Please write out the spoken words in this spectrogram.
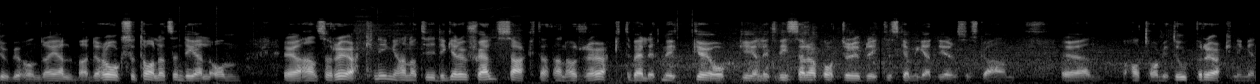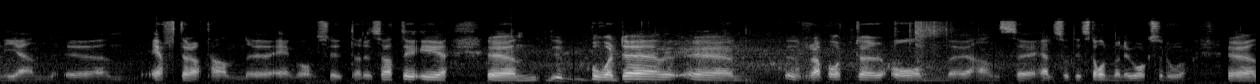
2011. Det har också talats en del om eh, hans rökning. Han har tidigare själv sagt att han har rökt väldigt mycket och enligt vissa rapporter i brittiska medier så ska han eh, ha tagit upp rökningen igen eh, efter att han eh, en gång slutade. Så att det är eh, både eh, rapporter om eh, hans eh, hälsotillstånd men nu också då eh,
